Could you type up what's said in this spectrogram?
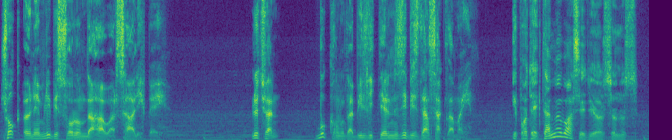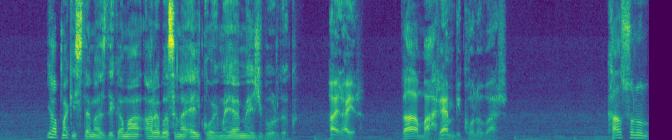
Çok önemli bir sorun daha var Salih Bey. Lütfen bu konuda bildiklerinizi bizden saklamayın. İpotekten mi bahsediyorsunuz? Yapmak istemezdik ama arabasına el koymaya mecburduk. Hayır hayır. Daha mahrem bir konu var. Kansu'nun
